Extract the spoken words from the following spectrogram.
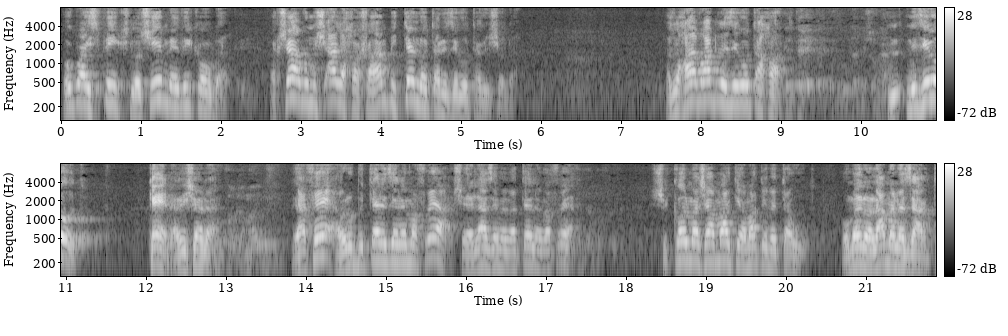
הוא כבר הספיק 30 והביא קורבן. עכשיו הוא נשאל לחכם, ביטל לו את הנזירות הראשונה. אז הוא חייב רק נזירות אחת. נזירות, כן, הראשונה. יפה, אבל הוא ביטל את זה למפרע, שאלה זה מבטל למפרע. שכל מה שאמרתי, אמרתי בטעות. הוא אומר לו, למה נזרת?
